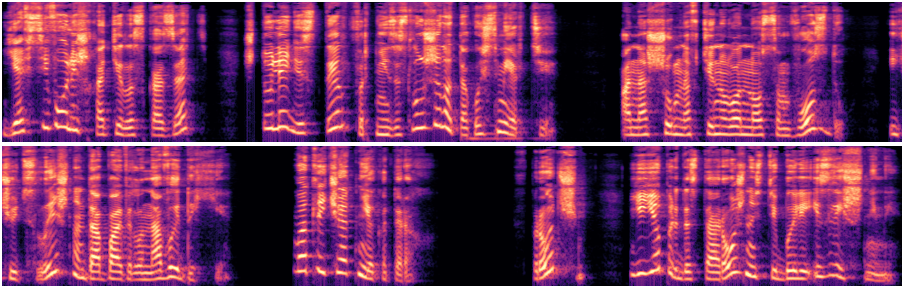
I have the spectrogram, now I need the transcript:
«Я всего лишь хотела сказать, что леди Стелфорд не заслужила такой смерти». Она шумно втянула носом воздух и чуть слышно добавила на выдохе, в отличие от некоторых. Впрочем, ее предосторожности были излишними.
